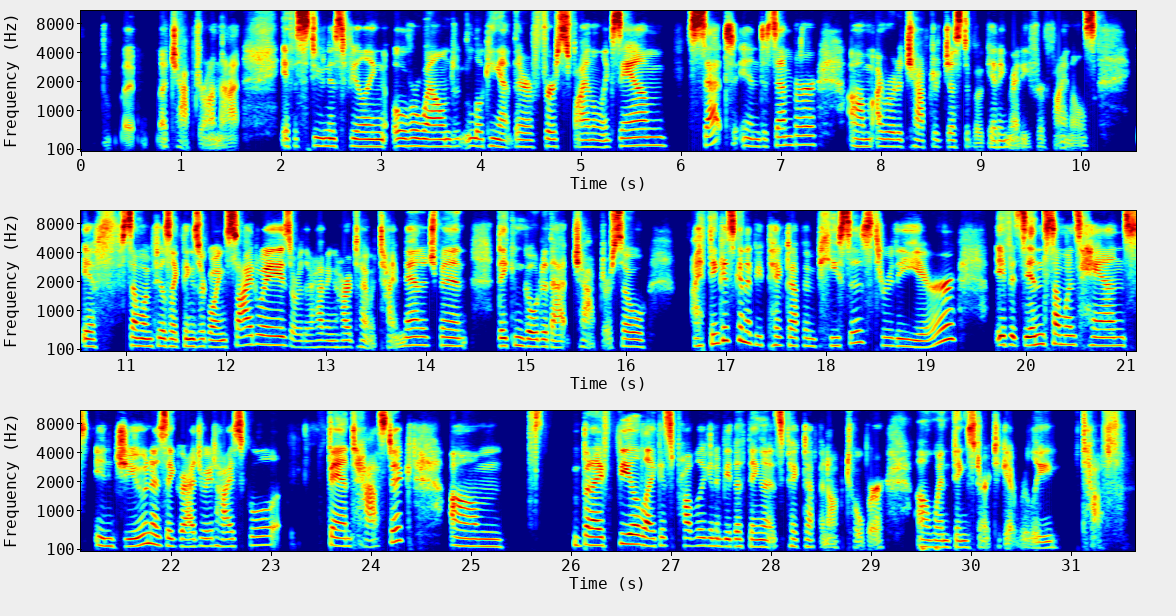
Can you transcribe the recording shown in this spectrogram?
a chapter on that. If a student is feeling overwhelmed looking at their first final exam set in December, um, I wrote a chapter just about getting ready for finals. If someone feels like things are going sideways or they're having a hard time with time management, they can go to that chapter. So I think it's going to be picked up in pieces through the year. If it's in someone's hands in June as they graduate high school, fantastic. Um, but I feel like it's probably going to be the thing that's picked up in October uh, when things start to get really tough.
